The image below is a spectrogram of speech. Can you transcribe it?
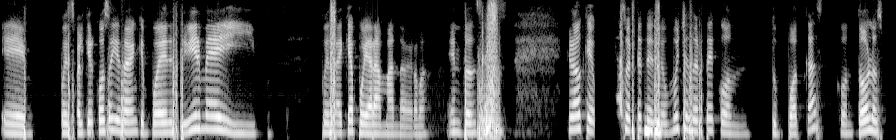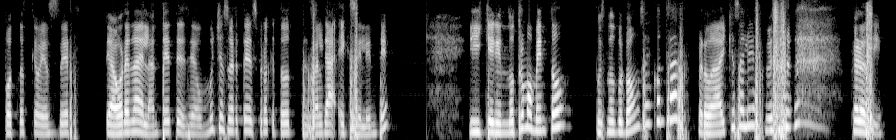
Eh, pues cualquier cosa ya saben que pueden escribirme y pues hay que apoyar a Amanda, ¿verdad? Entonces, creo que mucha suerte, te deseo mucha suerte con tu podcast, con todos los podcasts que vayas a hacer de ahora en adelante. Te deseo mucha suerte, espero que todo te salga excelente y que en otro momento pues nos volvamos a encontrar, ¿verdad? Hay que salir. Pero sí,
